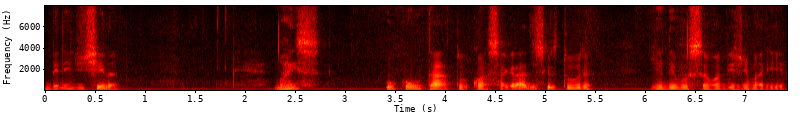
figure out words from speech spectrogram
beneditina, mas o contato com a Sagrada Escritura e a devoção à Virgem Maria,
